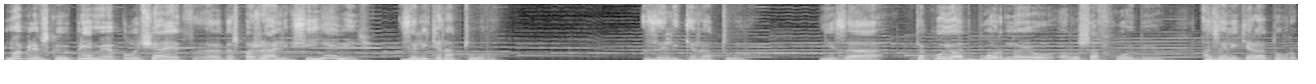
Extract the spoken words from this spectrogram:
Нобелевскую премию получает э, госпожа Алексеевич за литературу. За литературу. Не за такую отборную русофобию, а за литературу.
